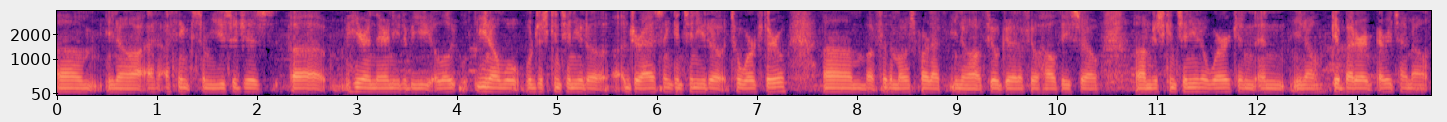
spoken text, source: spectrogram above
um, you know I, I, think some usages uh, here and there need to be a little you know, we'll, we'll just continue to address and continue to, to work through. Um, but for the most part, I, you know, I feel good. I feel healthy. So um, just continue to work and, and, you know, get better every time out.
